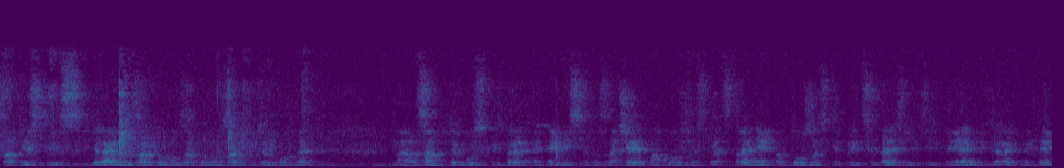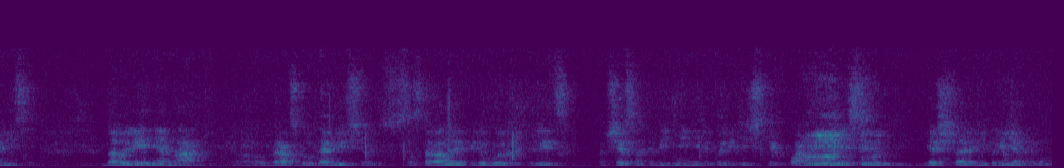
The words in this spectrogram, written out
В соответствии с федеральным законом, законом Санкт-Петербурга, э, Санкт-Петербургская избирательная комиссия назначает на должность и отстраняет от должности председателя территориальной избирательной комиссии. Давление на э, городскую комиссию со стороны любых лиц, общественных объединений или политических партий я считаю неприемлемым.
